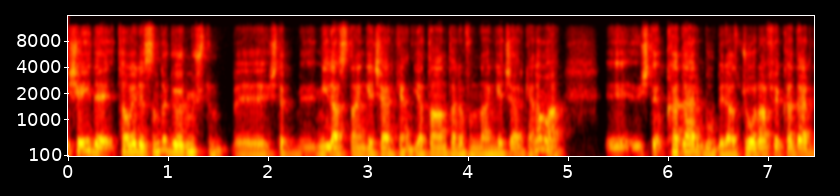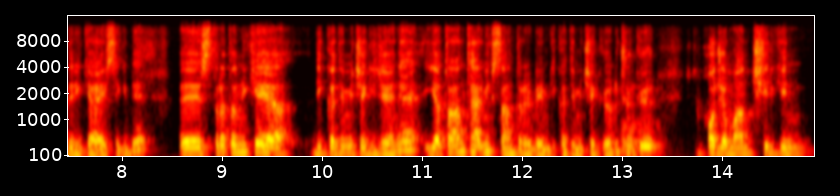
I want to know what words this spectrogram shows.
şeyi de tabelasında görmüştüm. Ee, işte Milas'tan geçerken, yatağın tarafından geçerken ama e, işte kader bu biraz. Coğrafya kaderdir hikayesi gibi. E, Stratonikeya dikkatimi çekeceğine yatağın termik santrali benim dikkatimi çekiyordu. Çünkü işte kocaman, çirkin,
